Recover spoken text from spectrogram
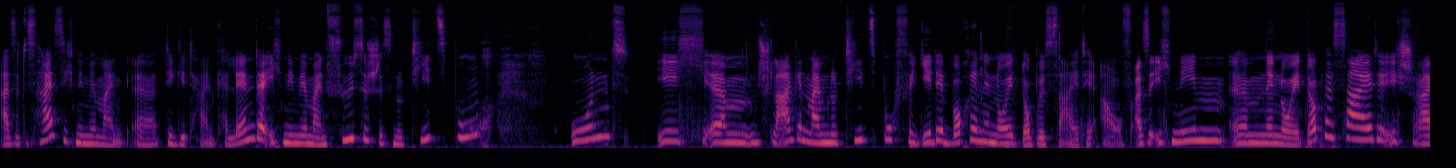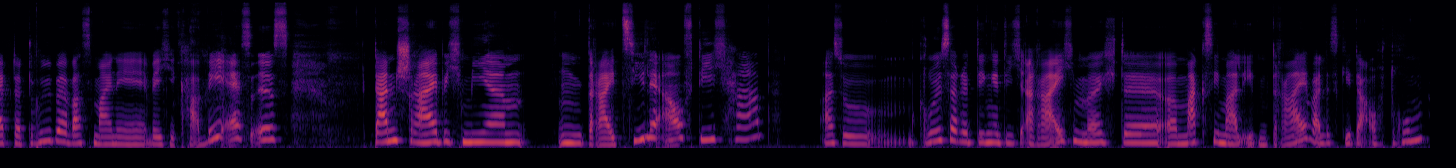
Also das heißt, ich nehme mir meinen äh, digitalen Kalender, ich nehme mir mein physisches Notizbuch und ich ähm, schlage in meinem Notizbuch für jede Woche eine neue Doppelseite auf. Also ich nehme ähm, eine neue Doppelseite, ich schreibe darüber, was meine, welche KW es ist. Dann schreibe ich mir äh, drei Ziele auf, die ich habe. Also größere Dinge, die ich erreichen möchte, äh, maximal eben drei, weil es geht da auch darum,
